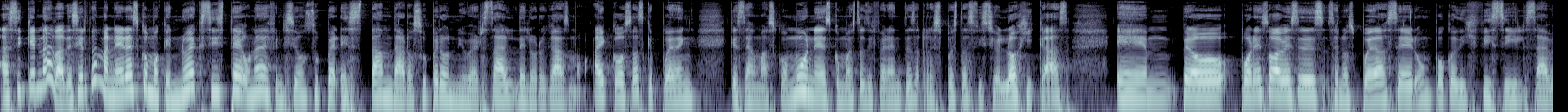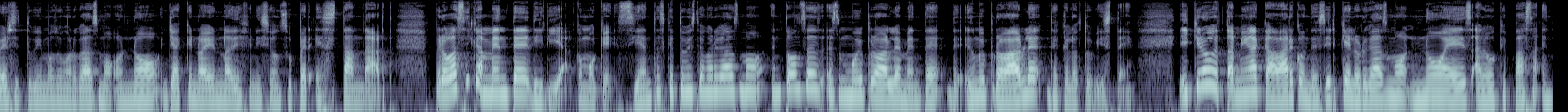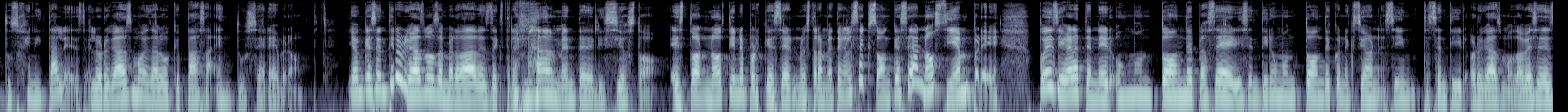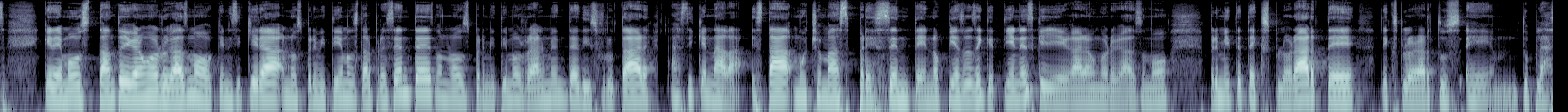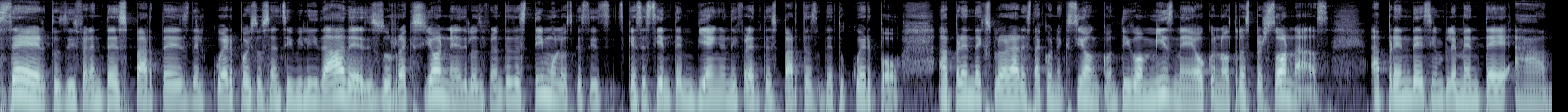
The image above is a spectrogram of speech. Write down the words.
Así que nada, de cierta manera es como que no existe una definición súper estándar o súper universal del orgasmo. Hay cosas que pueden que sean más comunes, como estas diferentes respuestas fisiológicas, em, pero por eso a veces se nos puede hacer un poco difícil saber si tuvimos un orgasmo o no, ya que no hay una definición súper estándar. Pero básicamente diría como que sientes que tuviste un orgasmo, entonces es muy probablemente, es muy probable de que lo tuviste. Y quiero también acabar con decir que el orgasmo no es algo que pasa en tus genitales, el orgasmo es algo que pasa en tu cerebro. Y aunque sentir orgasmos en verdad es extremadamente delicioso, esto no tiene por qué ser nuestra meta en el sexo, aunque sea no siempre. Puedes llegar a tener un montón de placer y sentir un montón de conexión sin sentir orgasmos. A veces queremos tanto llegar a un orgasmo que ni siquiera nos permitimos estar presentes, no nos permitimos realmente disfrutar. Así que nada, está mucho más presente. No piensas de que tienes que llegar a un orgasmo. Permítete explorarte, explorar tus, eh, tu placer, tus diferentes partes del cuerpo y sus sensibilidades y sus reacciones y los diferentes estímulos que se, que se sienten bien en diferentes partes de tu cuerpo. Aprende a explorar esta conexión contigo mismo o con otras personas. Aprende simplemente a,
